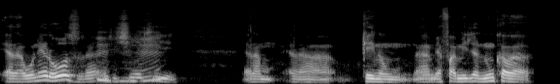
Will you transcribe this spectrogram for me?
era oneroso, né? Uhum. A gente tinha que. Era, era quem não. Né? Minha família nunca.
